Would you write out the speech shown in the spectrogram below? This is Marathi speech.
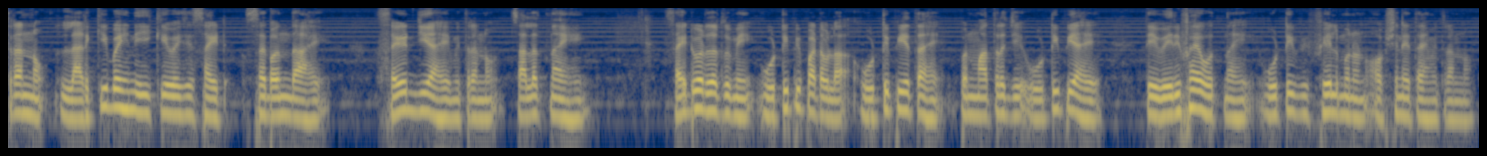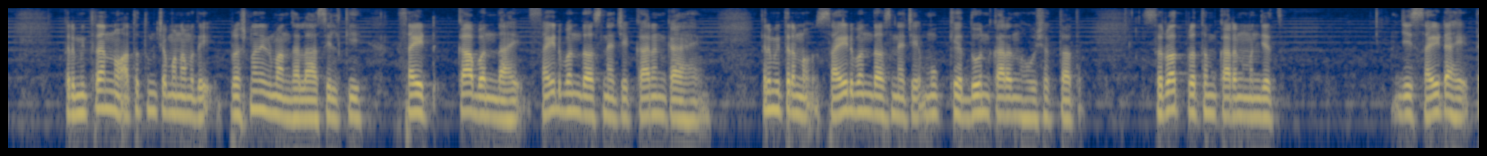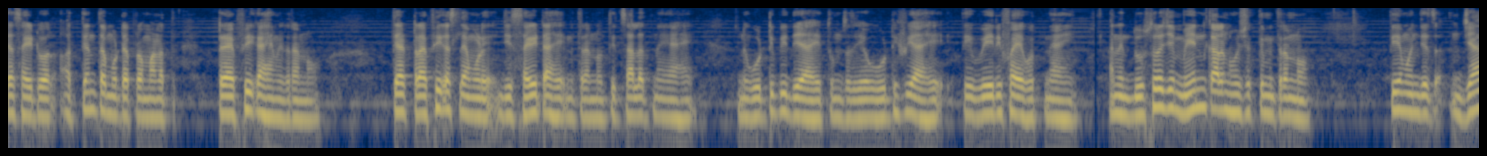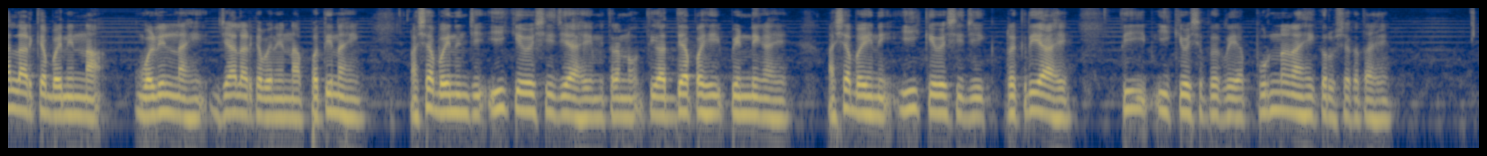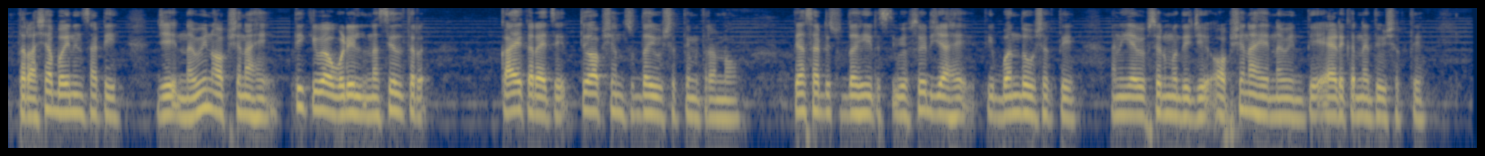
मित्रांनो Ladki Bahin E K Y C site स बंद आहे. साईट जी आहे मित्रांनो चालत नाही. साईटवर जर तुम्ही ओ टी पी पाठवला ओ टी पी येत आहे पण मात्र जे ओ टी पी आहे ते व्हेरीफाय होत नाही. ओ टी पी फेल म्हणून ऑप्शन येत आहे मित्रांनो. तर मित्रांनो आता तुमच्या मनामध्ये प्रश्न निर्माण झाला असेल की साईट का बंद आहे? साईट बंद असण्याचे कारण काय आहे? तर मित्रांनो साईट बंद असण्याचे मुख्य दोन कारण होऊ शकतात. सर्वात प्रथम कारण म्हणजेच जी साईट आहे त्या साईटवर अत्यंत मोठ्या प्रमाणात ट्रॅफिक आहे मित्रांनो. त्या ट्रॅफिक असल्यामुळे जी साईट आहे मित्रांनो ती चालत नाही आहे. आणि ओ टी पी जे आहे तुमचं जे ओ टी पी आहे ते व्हेरीफाय होत नाही. आणि दुसरं जे मेन कारण होऊ शकतं मित्रांनो ते म्हणजेच ज्या लाडक्या बहिणींना वडील नाही ज्या लाडक्या बहिणींना पती नाही अशा बहिणींची ई के वाय सी जी आहे मित्रांनो ती अद्यापही पेंडिंग आहे. अशा बहिणी ई के वाय सी जी प्रक्रिया आहे ती ई के वाय सी प्रक्रिया पूर्ण नाही करू शकत आहे. तर अशा बहिणींसाठी जे नवीन ऑप्शन आहे ती किंवा वडील नसेल तर काय करायचे ते ऑप्शनसुद्धा येऊ शकते मित्रांनो. त्यासाठी सुद्धा ही वेबसाईट जी आहे ती बंद होऊ शकते आणि या वेबसाईटमध्ये जे ऑप्शन आहे नवीन ते ॲड करण्यात येऊ शकते.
